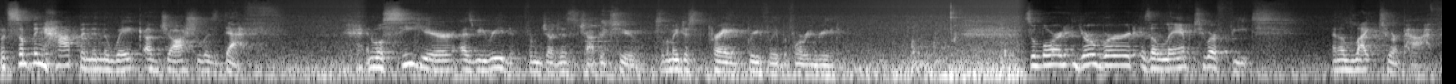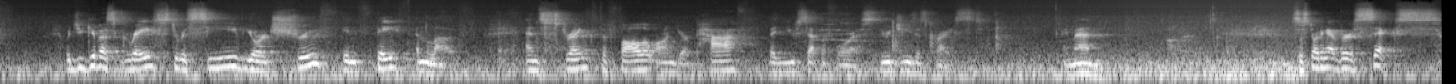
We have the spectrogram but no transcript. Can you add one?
But something happened in the wake of Joshua's death. And we'll see here as we read from Judges chapter 2. So let me just pray briefly before we read. So, Lord, your word is a lamp to our feet and a light to our path. Would you give us grace to receive your truth in faith and love, and strength to follow on your path that you set before us through Jesus Christ? Amen. So, starting at verse 6.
